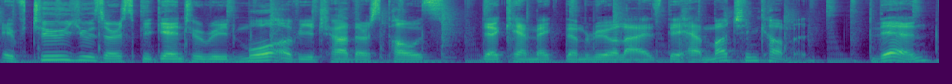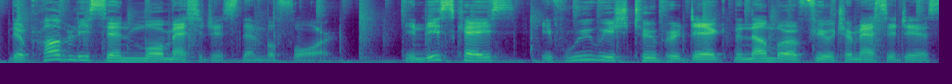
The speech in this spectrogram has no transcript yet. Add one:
if two users begin to read more of each other's posts, that can make them realize they have much in common. Then, they'll probably send more messages than before. In this case, if we wish to predict the number of future messages,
